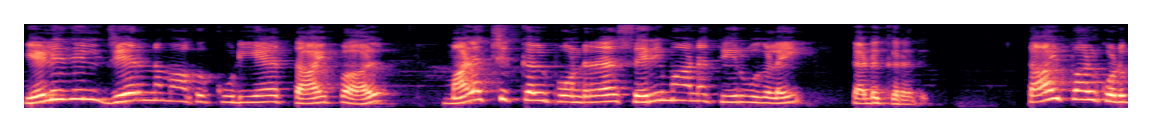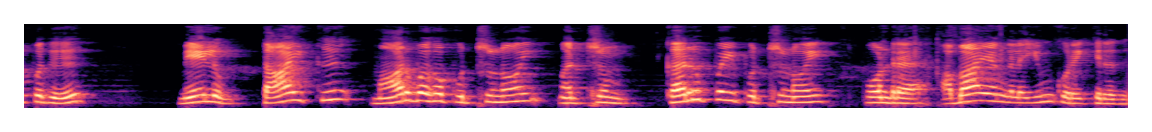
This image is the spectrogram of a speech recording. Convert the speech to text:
எளிதில் ஜீரணமாகக்கூடிய தாய்ப்பால் மலச்சிக்கல் போன்ற செரிமான தீர்வுகளை தடுக்கிறது. தாய்ப்பால் கொடுப்பது மேலும் தாய்க்கு மார்பக புற்றுநோய் மற்றும் கருப்பை புற்றுநோய் போன்ற அபாயங்களையும் குறைக்கிறது.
